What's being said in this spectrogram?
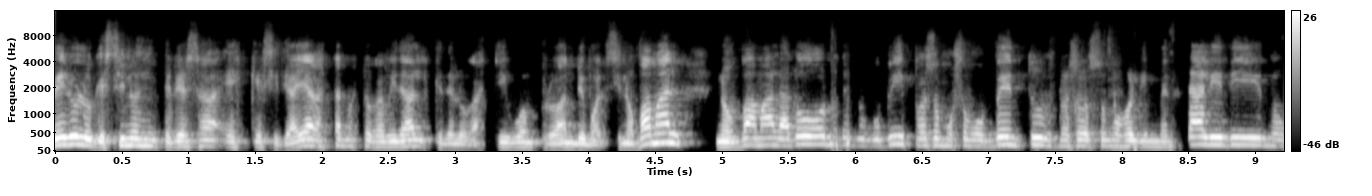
pero lo que sí nos interesa es que si te vaya a gastar nuestro capital, que te lo gastiguen probando hipótesis. Si nos va mal, nos va mal a todos, no te preocupes, por eso somos, somos Ventures, nosotros somos All Mentality, no,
